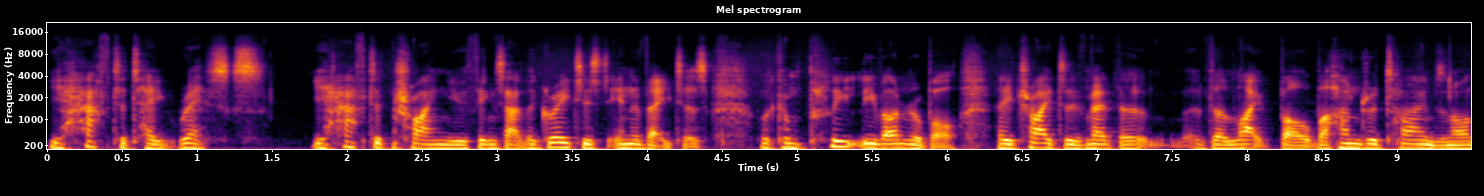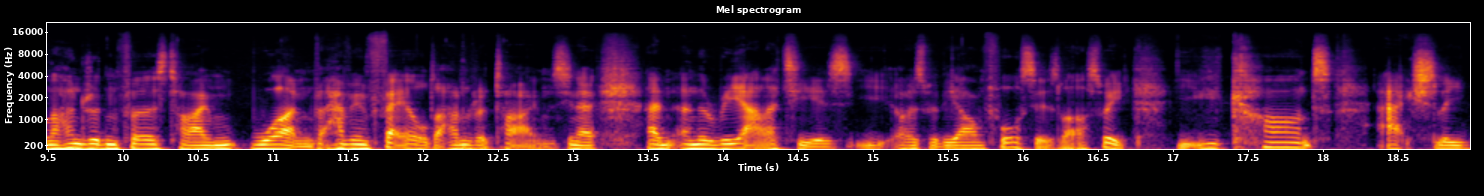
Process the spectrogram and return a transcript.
You have to take risks You have to try new things out. The greatest innovators were completely vulnerable. They tried to invent the the light bulb a hundred times, and on the hundred and first time won, but having failed a hundred times. You know, and and the reality is, I was with the armed forces last week. You can't actually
